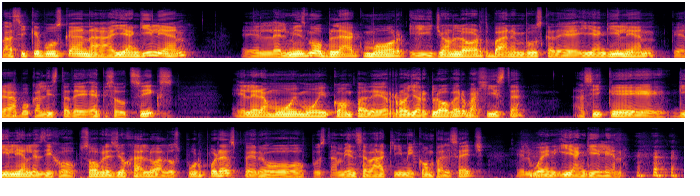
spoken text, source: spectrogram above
así que buscan a Ian Gillian, el, el mismo Blackmore y John Lord van en busca de Ian Gillian, que era vocalista de Episode 6. Él era muy, muy compa de Roger Glover, bajista. Así que Gillian les dijo, sobres, yo jalo a los púrpuras, pero pues también se va aquí mi compa el Sech, el buen Ian Gillian.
